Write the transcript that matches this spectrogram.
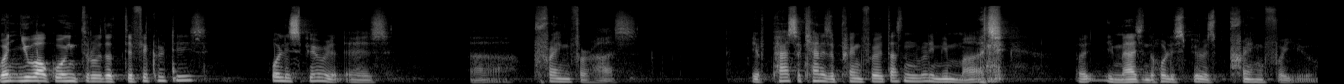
when you are going through the difficulties, Holy Spirit is uh, praying for us. If Pastor Ken is praying for you, it doesn't really mean much. But imagine the Holy Spirit is praying for you.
